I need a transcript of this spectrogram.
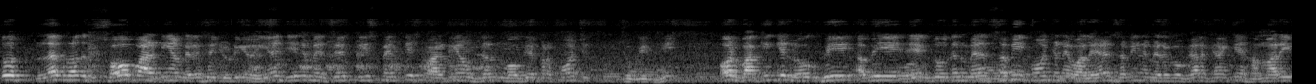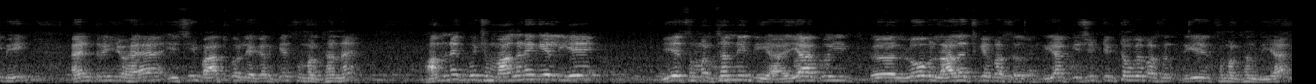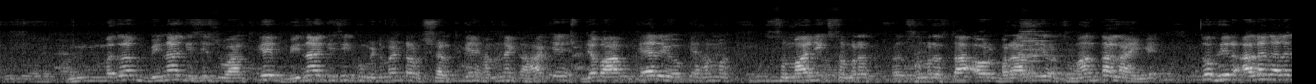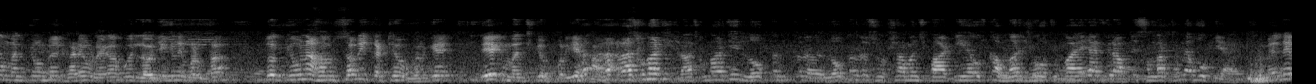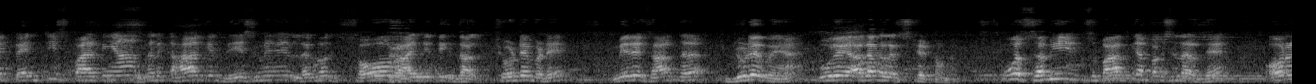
तो लगभग 100 पार्टियाँ मेरे से जुड़ी हुई हैं, जिनमें से 30-35 पार्टियाँ उस दिन मौके पर पहुँच चुकी थी। और बाकी के लोग भी अभी एक दो दिन में सभी पहुँचने वाले हैं। सभी ने मेरे को कह रखा है कि हमारी भी एंट्री जो है, इसी बात को लेकर के समर्थन है। हमने कुछ मांगने के लिए ये समर्थन नहीं दिया, या कोई लोभ लालच के बस, या किसी टिकटों के बस ये समर्थन दिया। मतलब बिना किसी स्वार्थ के, बिना किसी कमिटमेंट और शर्त के हमने कहा कि जब आप कह रहे हो कि हम सामाजिक समरस, समरसता और बराबरी और समानता लाएँगे तो फिर अलग अलग मंचों पर खड़े होने का कोई लॉजिक नहीं बनता। तो क्यों ना हम सब इकट्ठे होकर के एक मंच के ऊपर ये राजकुमार जी राजकुमार जी लोकतंत्र लोकतंत्र सुरक्षा मंच पार्टी है उसका मर्ज हो चुका है या फिर आपने समर्थन है वो किया है? मैंने 35 पार्टियाँ मैंने कहा कि देश में लगभग 100 राजनीतिक दल छोटे बड़े मेरे साथ जुड़े हुए हैं पूरे अलग अलग स्टेटों में। वो सभी इस बात के पक्षधर थे और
